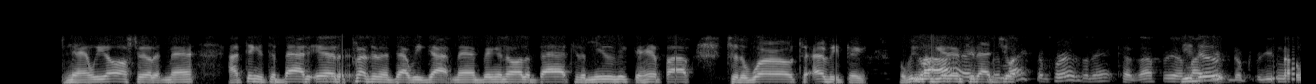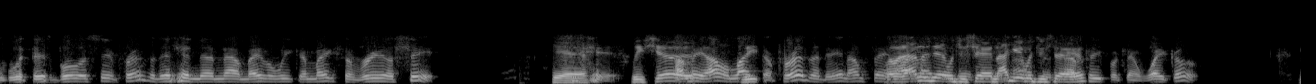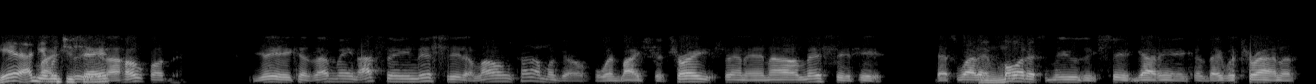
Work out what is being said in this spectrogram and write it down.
Man, we all feel it, man. I think it's the bad air of the president that we got, man, bringing all the bad to the music, to hip hop, to the world, to everything. But we gonna nah, get into I that joint. like the president because I feel You like do? if the you know with this bullshit president in there now, maybe we can make some real shit. Yeah, we should. I mean, I don't like We- the president. I'm saying. Well, I like understand the what you're saying. I get what you're saying. People can wake up. yeah, I get Like, what you're shit, saying. I hope I. Yeah, because I mean, I seen this shit a long time ago when like the trade center and all this shit hit. That's why that Mhm. Fortis music shit got in because they was trying to,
